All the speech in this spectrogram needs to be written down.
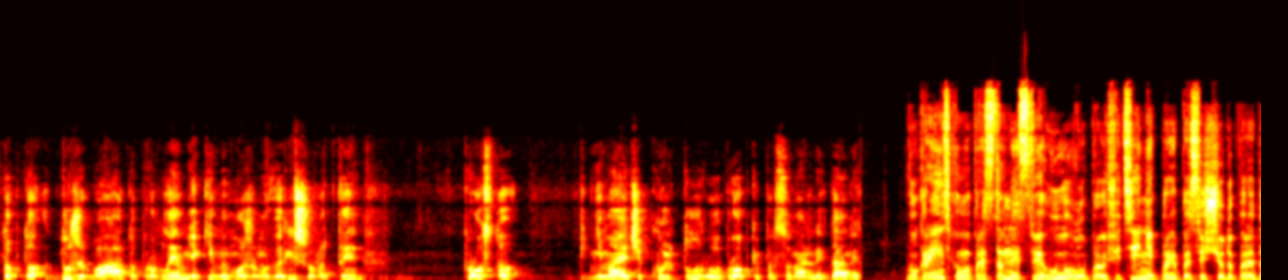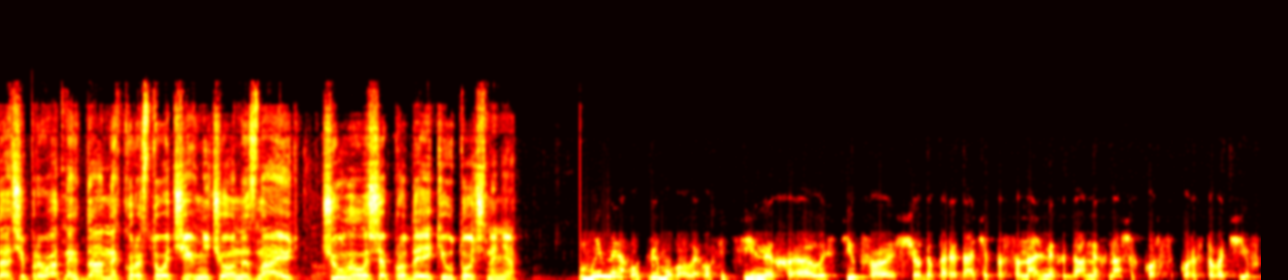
Тобто дуже багато проблем, які ми можемо вирішувати, просто піднімаючи культуру обробки персональних даних. В українському представництві Гуглу про офіційні приписи щодо передачі приватних даних користувачів нічого не знають. Чули лише про деякі уточнення. Ми не отримували офіційних е, листів е, щодо передачі персональних даних наших користувачів.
